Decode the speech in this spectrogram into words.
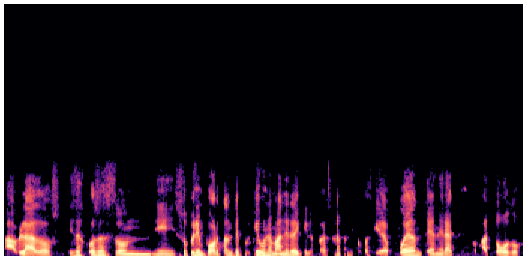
hablados. Esas cosas son eh, súper importantes porque es una manera de que las personas con discapacidad puedan tener acceso a todo.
